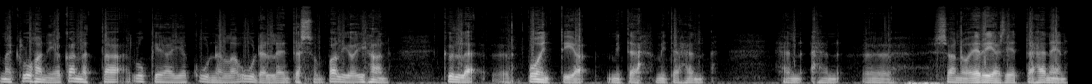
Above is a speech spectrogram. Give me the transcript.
McLuhania kannattaa lukea ja kuunnella uudelleen. Tässä on paljon ihan kyllä pointtia, mitä, mitä hän, hän, hän ö, sanoi eri asia, että hänen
